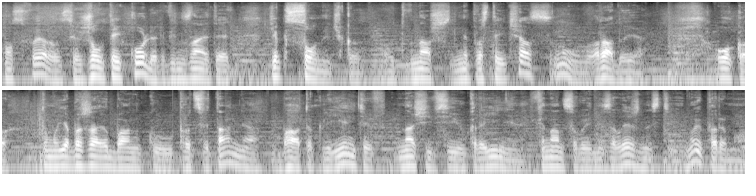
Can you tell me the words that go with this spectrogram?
атмосфера. Це жовтий колір, він знаєте, як, як сонечко. От в наш непростий час ну, радує око. Тому я бажаю банку процвітання, багато клієнтів, нашій всій Україні, фінансової незалежності, ну і перемоги.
